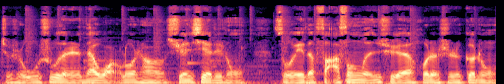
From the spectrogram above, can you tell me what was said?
就是无数的人在网络上宣泄这种所谓的发疯文学，或者是各种，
